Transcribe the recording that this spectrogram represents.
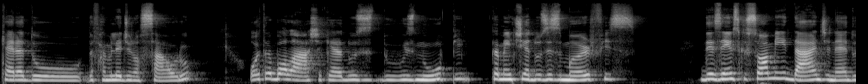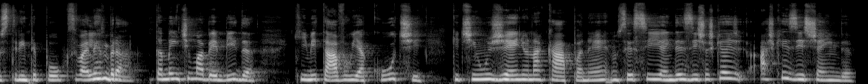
que era do, da família Dinossauro, outra bolacha que era do, do Snoopy, também tinha dos Smurfs, Desenhos que só a minha idade, né, dos 30 e poucos, vai lembrar. Também tinha uma bebida que imitava o Yakult, que tinha um gênio na capa, né? Não sei se ainda existe, acho que, acho que existe ainda.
